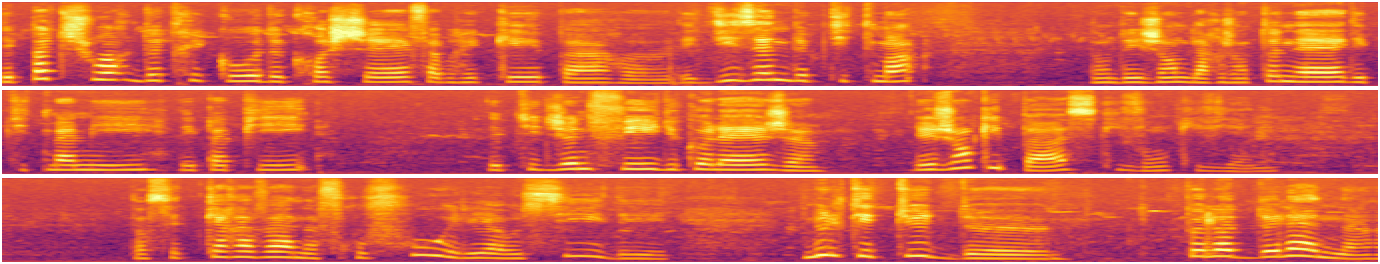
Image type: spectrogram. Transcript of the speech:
des patchworks de tricot, de crochets fabriqués par euh, des dizaines de petites mains, dont des gens de l'Argentonnais, des petites mamies, des papis, des petites jeunes filles du collège, des gens qui passent, qui vont, qui viennent. Dans cette caravane à froufrou, il y a aussi des multitudes de pelotes de laine.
